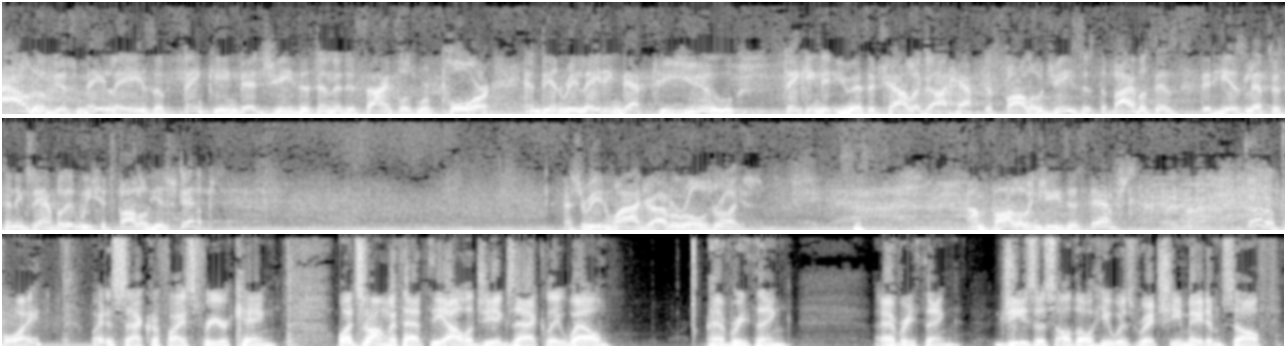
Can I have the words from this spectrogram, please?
out of this malaise of thinking that Jesus and the disciples were poor and then relating that to you, thinking that you as a child of God have to follow Jesus. The Bible says that He has left us an example that we should follow His steps. That's the reason why I drive a Rolls Royce. I'm following Jesus' steps. That a boy. Way to sacrifice for your king. What's wrong with that theology exactly? Well, everything. Everything. Jesus, although he was rich, he made himself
